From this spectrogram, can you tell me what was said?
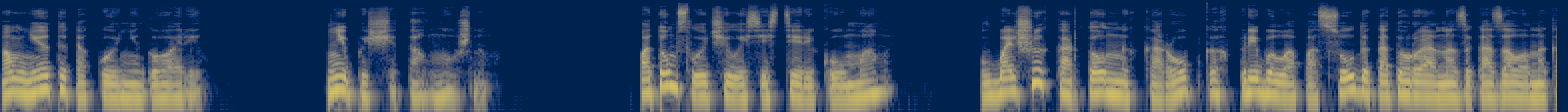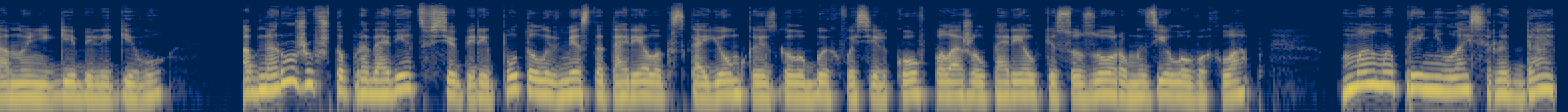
А мне ты такое не говорил. Не посчитал нужным. Потом случилась истерика у мамы. В больших картонных коробках прибыла посуда, которую она заказала накануне гибели Гиву. Обнаружив, что продавец все перепутал и вместо тарелок с каемкой из голубых васильков положил тарелки с узором из еловых лап, мама принялась рыдать,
